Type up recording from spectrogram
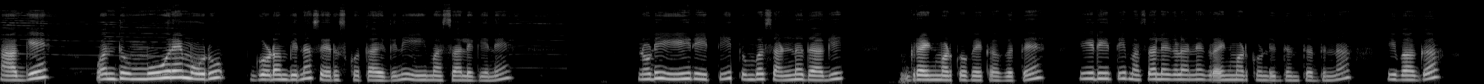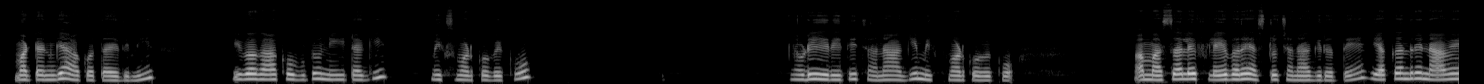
ಹಾಗೆ ಒಂದು ಮೂರೇ ಮೂರು ಗೋಡಂಬಿನ ಸೇರಿಸ್ಕೊತಾ ಇದ್ದೀನಿ ಈ ಮಸಾಲೆಗೆ ನೋಡಿ ಈ ರೀತಿ ತುಂಬ ಸಣ್ಣದಾಗಿ ಗ್ರೈಂಡ್ ಮಾಡ್ಕೋಬೇಕಾಗುತ್ತೆ. ಈ ರೀತಿ ಮಸಾಲೆಗಳನ್ನೇ ಗ್ರೈಂಡ್ ಮಾಡ್ಕೊಂಡಿದ್ದಂಥದ್ದನ್ನು ಇವಾಗ ಮಟನ್ಗೆ ಹಾಕೋತಾ ಇದ್ದೀನಿ. ಇವಾಗ ಹಾಕೋಬಿಟ್ಟು ನೀಟಾಗಿ ಮಿಕ್ಸ್ ಮಾಡ್ಕೋಬೇಕು. ನೋಡಿ ಈ ರೀತಿ ಚೆನ್ನಾಗಿ ಮಿಕ್ಸ್ ಮಾಡ್ಕೋಬೇಕು. ಆ ಮಸಾಲೆ ಫ್ಲೇವರೇ ಅಷ್ಟು ಚೆನ್ನಾಗಿರುತ್ತೆ. ಯಾಕಂದರೆ ನಾವೇ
